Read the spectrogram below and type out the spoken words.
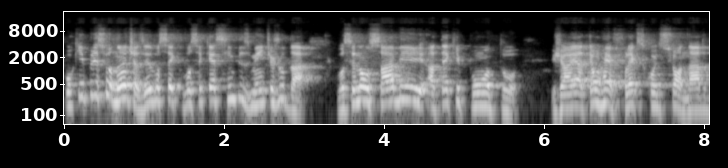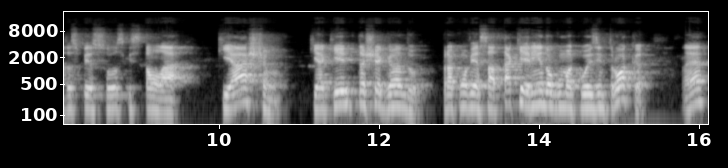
porque é impressionante, às vezes você, você quer simplesmente ajudar. Você não sabe até que ponto já é até um reflexo condicionado das pessoas que estão lá, que acham que aquele que está chegando para conversar está querendo alguma coisa em troca, né?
